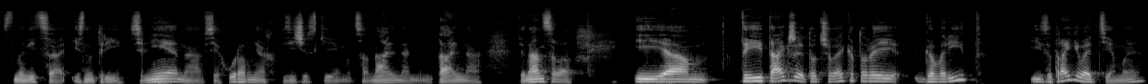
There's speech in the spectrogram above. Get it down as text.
становиться изнутри сильнее на всех уровнях, физически, эмоционально, ментально, финансово. И э, ты также тот человек, который говорит и затрагивает темы,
